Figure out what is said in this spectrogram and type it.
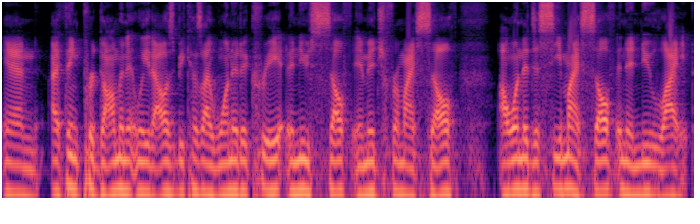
And I think predominantly that was because I wanted to create a new self image for myself. I wanted to see myself in a new light.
